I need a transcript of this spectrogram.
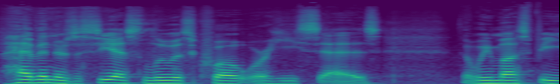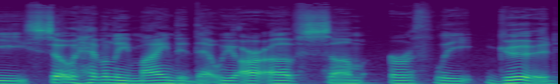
heaven, there's a C.S. Lewis quote where he says that we must be so heavenly minded that we are of some earthly good.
